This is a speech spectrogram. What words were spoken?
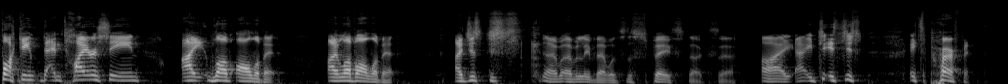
Fucking the entire scene. I love all of it. I love all of it. I just, just, I, I believe that was the space duck, sir. I, I, it's just, it's perfect.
